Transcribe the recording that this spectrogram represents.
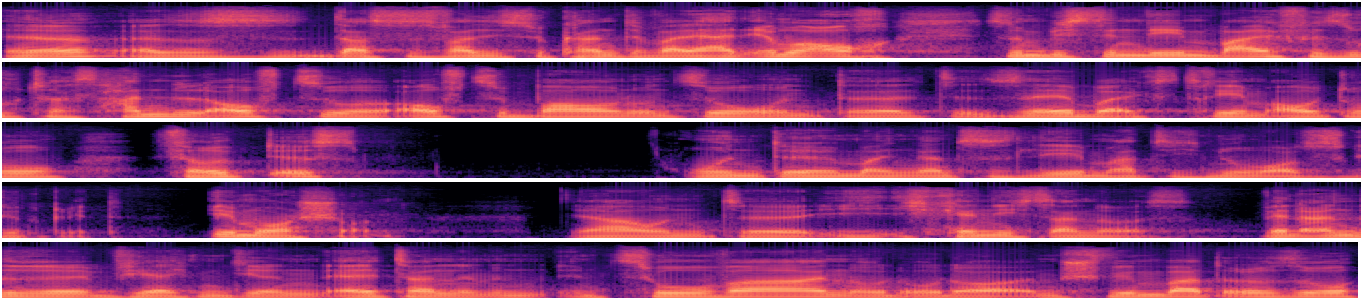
Ja, also das ist, was ich so kannte, weil er hat immer auch so ein bisschen nebenbei versucht, das Handel aufzu, aufzubauen und so und äh, selber extrem Auto verrückt ist. Und äh, mein ganzes Leben hat sich nur um Autos gedreht. Immer schon. Ja, und äh, ich, ich kenne nichts anderes. Wenn andere vielleicht mit ihren Eltern im, im Zoo waren oder, oder im Schwimmbad oder so,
